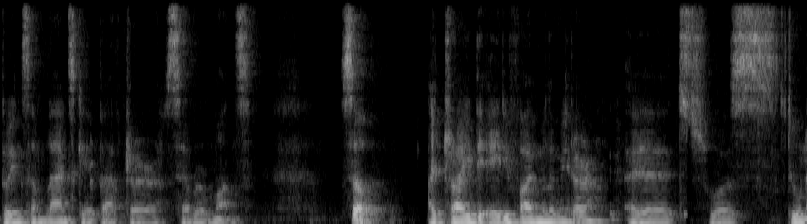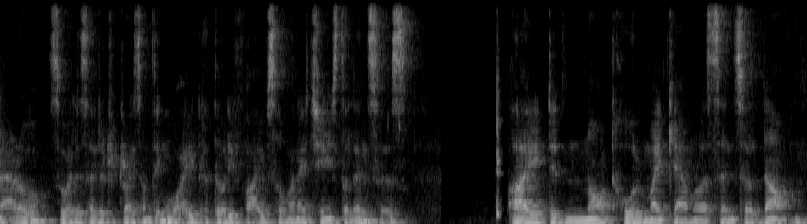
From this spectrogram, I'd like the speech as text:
doing some landscape after several months. So I tried the 85 millimeter. It was too narrow, so I decided to try something wide, a 35. So when I changed the lenses, I did not hold my camera sensor down.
